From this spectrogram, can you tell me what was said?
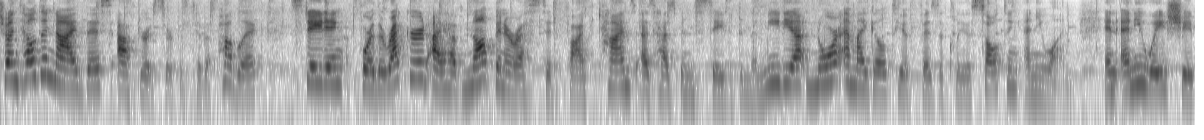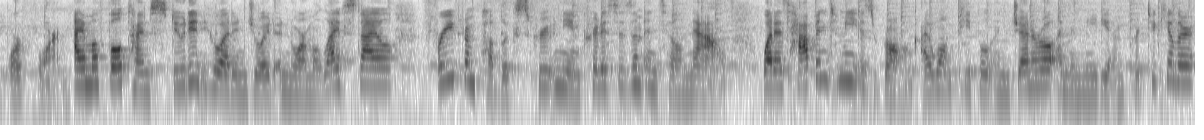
Chantel denied this after it surfaced to the public, stating, For the record, I have not been arrested five times as has been stated in the media, nor am I guilty of physically assaulting anyone in any way, shape, or form. I am a full-time student who had enjoyed a normal lifestyle, free from public scrutiny and criticism until now. What has happened to me is wrong. I want people in general and the media in particular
